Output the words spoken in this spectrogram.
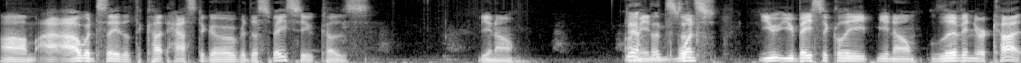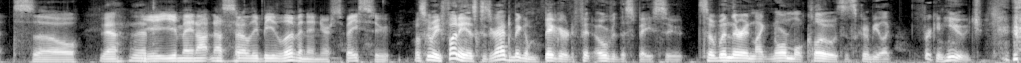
um, I, I would say that the cut has to go over the spacesuit because, you know, Yeah, I mean that's- once. You, you basically you know live in your cut, so Yeah. that- you, you may not necessarily be living in your spacesuit. What's going to be funny is because they're to have to make them bigger to fit over the spacesuit. So when they're in like normal clothes, it's going to be like freaking huge. it's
